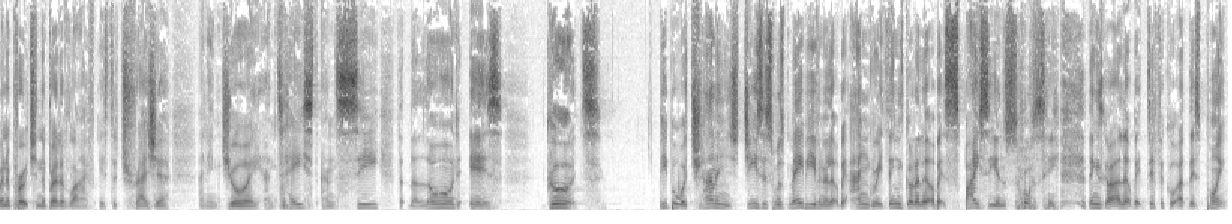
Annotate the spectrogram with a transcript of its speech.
when approaching the bread of life is to treasure and enjoy and taste and see that the Lord is good. People were challenged. Jesus was maybe even a little bit angry. Things got a little bit spicy and saucy. Things got a little bit difficult at this point.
